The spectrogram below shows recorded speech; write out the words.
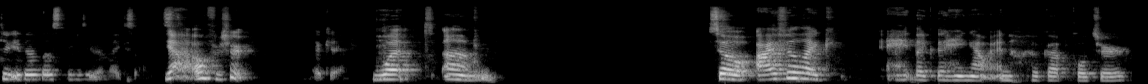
Do either of those things even make sense? Yeah, oh for sure. Okay. What um so I feel like like the hangout and hookup culture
